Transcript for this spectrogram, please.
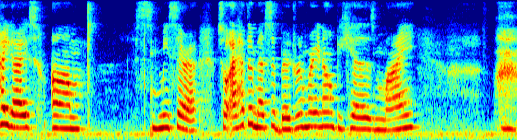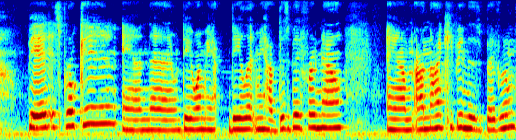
Hi guys, um, it's me Sarah. So I have the master bedroom right now because my bed is broken and then they want me, they let me have this bed for now and I'm not keeping this bedroom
